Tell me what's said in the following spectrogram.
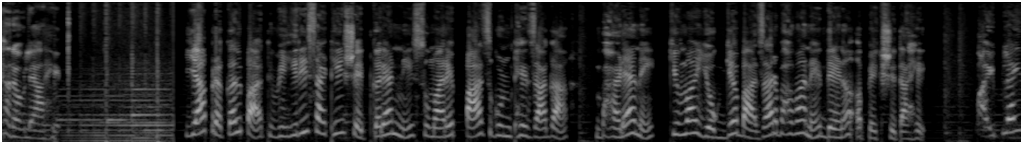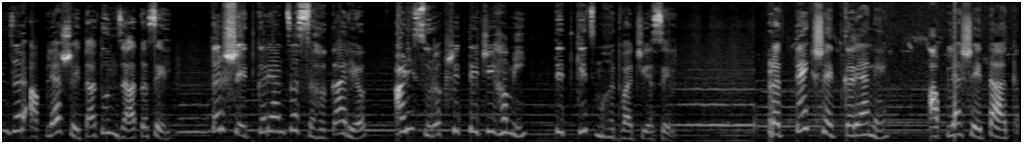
ठरवल्या आहेत. या प्रकल्पात विहिरीसाठी शेतकऱ्यांनी सुमारे पाच गुंठे जागा भाड्याने किंवा योग्य बाजारभावाने देणं अपेक्षित आहे. पाईपलाईन जर आपल्या शेतातून जात असेल तर शेतकऱ्यांचं सहकार्य आणि सुरक्षिततेची हमी तितकीच महत्वाची असेल. प्रत्येक शेतकऱ्याने आपल्या शेतात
